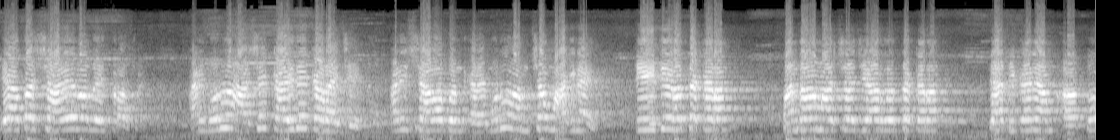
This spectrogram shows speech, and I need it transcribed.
हे आता शाळेला लय त्रास आहे. आणि म्हणून असे कायदे काढायचे आणि शाळा बंद करायची म्हणून आमच्या मागण्या आहेत. टीईटी रद्द करा. पंधरा मार्चचा जी आर रद्द करा. त्या ठिकाणी तो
